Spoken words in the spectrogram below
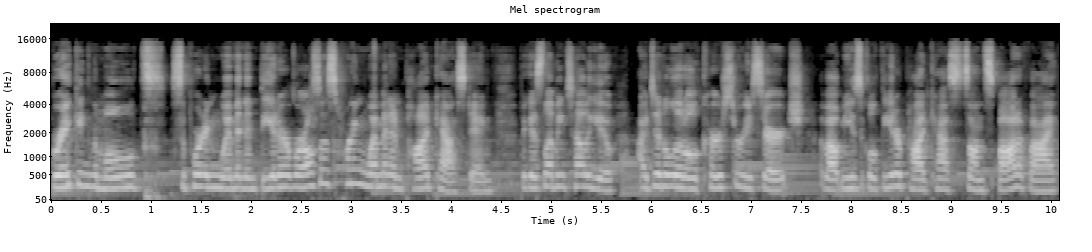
breaking the molds, supporting women in theater. We're also supporting women in podcasting because let me tell you, I did a little cursory search about musical theater podcasts on Spotify.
